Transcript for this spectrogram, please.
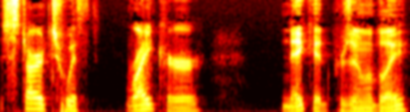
starts with Riker, naked, presumably,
